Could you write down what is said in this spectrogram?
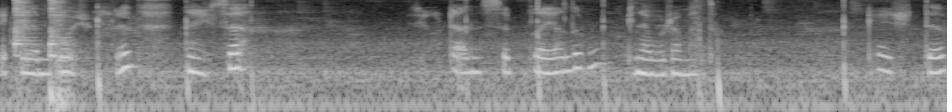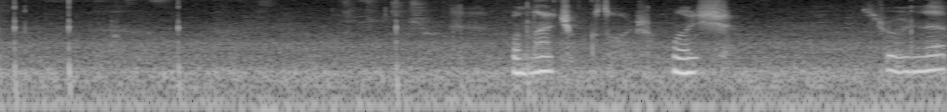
Reklamı boş verin. Neyse. Şuradan zıplayalım. Yine vuramadım. Geçtim. Bunlar çok zormuş. Şöyle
